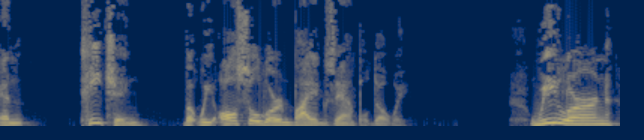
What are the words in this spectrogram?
and teaching, but we also learn by example, don't we? We learn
